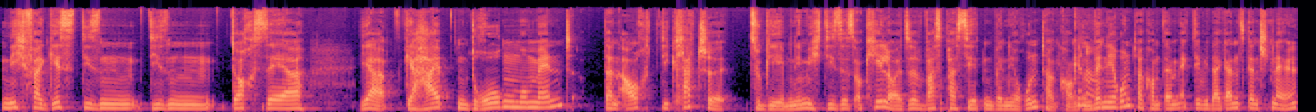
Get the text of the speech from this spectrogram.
nicht vergisst diesen, diesen doch sehr, ja, gehypten Drogenmoment dann auch die Klatsche zu geben, nämlich dieses, okay Leute, was passiert denn, wenn ihr runterkommt? Genau. Und wenn ihr runterkommt, dann merkt ihr wieder ganz, ganz schnell,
